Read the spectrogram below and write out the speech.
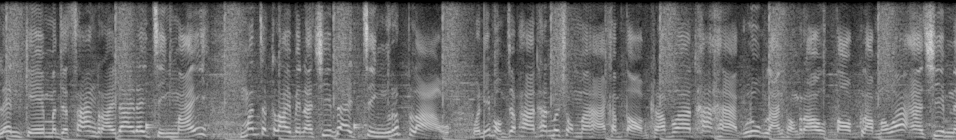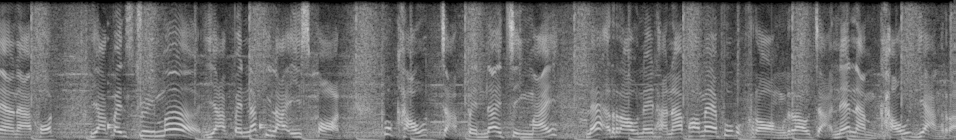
เล่นเกมมันจะสร้างรายได้ได้จริงไหม มันจะกลายเป็นอาชีพได้จริงหรือเปล่า วันนี้ผมจะพาท่านผู้ชมมาหาคำตอบครับว่าถ้าหากลูกหลานของเราตอบกลับมาว่าอาชีพในอนาคต อยากเป็นสตรีมเมอร์อยากเป็นนักกีฬาอีสปอร์ตพวกเขาจะเป็นได้จริงไหม และเราในฐานะพ่อแม่ผู้ปกครองเราจะแนะนำเขาอย่างไร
